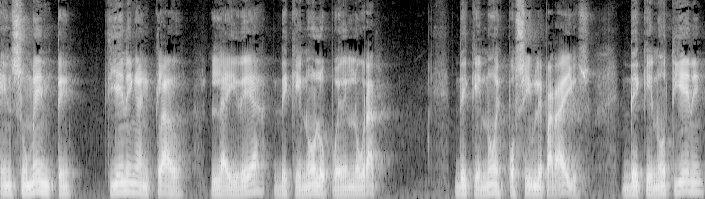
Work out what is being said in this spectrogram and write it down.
en su mente tienen anclado la idea de que no lo pueden lograr, de que no es posible para ellos, de que no tienen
